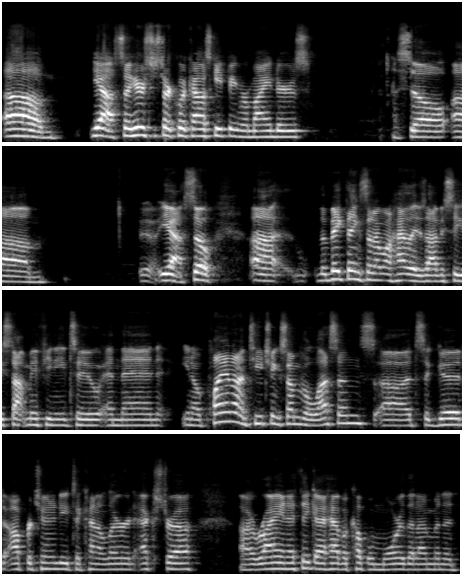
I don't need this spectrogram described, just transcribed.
Um, yeah, so here's just our quick housekeeping reminders. So, um, yeah, so uh, the big things that I want to highlight is obviously stop me if you need to, and then you know plan on teaching some of the lessons. Uh, it's a good opportunity to kind of learn extra. Uh, Ryan, I think I have a couple more that I'm going to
